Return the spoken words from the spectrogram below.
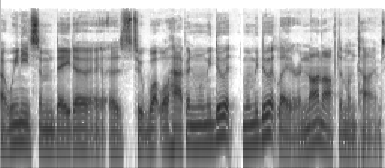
uh, we need some data as to what will happen when we do it when we do it later in non-optimum times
